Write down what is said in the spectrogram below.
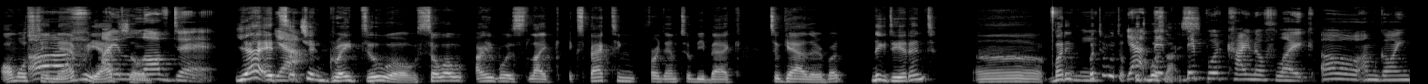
almost in every episode. I loved it. Yeah, it's yeah. such a great duo. So I, I, was like expecting for them to be back together, but they didn't. Uh, but it, I mean, but it, yeah, it was they, nice. They put kind of like, oh, I'm going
